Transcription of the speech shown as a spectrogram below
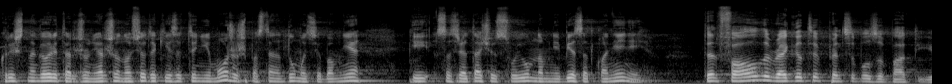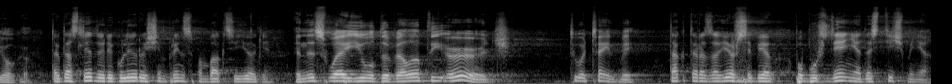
Кришна говорит Арджуне, Арджун, но все-таки, если ты не можешь постоянно думать обо мне и сосредотачивать свой ум на мне без отклонений, then follow the regulative principles of bhakti yoga. тогда следуй регулирующим принципам бхакти-йоги. In this way, you will develop the urge to attain me. Так ты разовьешь себе побуждение достичь меня.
